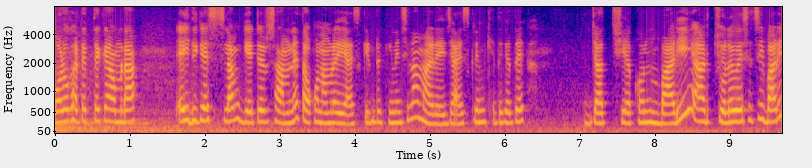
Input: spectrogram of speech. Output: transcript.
বড় ঘাটের থেকে আমরা এই দিকে এসেছিলাম, গেটের সামনে। তখন আমরা এই আইসক্রিমটা কিনেছিলাম আর এই যে আইসক্রিম খেতে খেতে যাচ্ছি এখন বাড়ি আর চলেও এসেছি বাড়ি।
